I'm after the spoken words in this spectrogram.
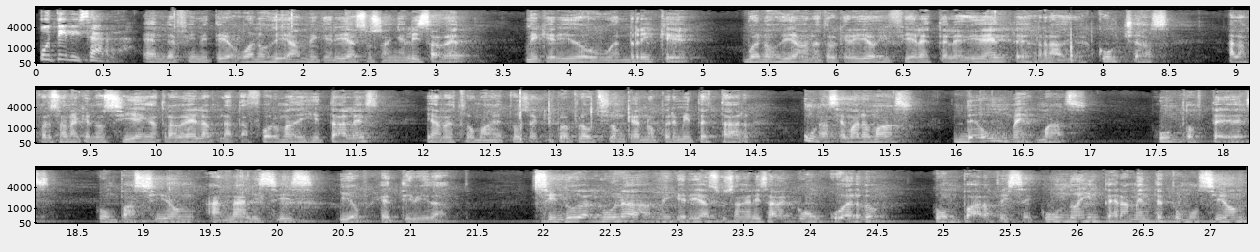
utilizarla. En definitiva, buenos días, mi querida Susana Elizabeth, mi querido Hugo Enrique, buenos días a nuestros queridos y fieles televidentes, radio escuchas, a las personas que nos siguen a través de las plataformas digitales y a nuestro majestuoso equipo de producción que nos permite estar una semana más, de un mes más, junto a ustedes, con pasión, análisis y objetividad. Sin duda alguna, mi querida Susana Elizabeth, concuerdo, comparto y secundo íntegramente tu moción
